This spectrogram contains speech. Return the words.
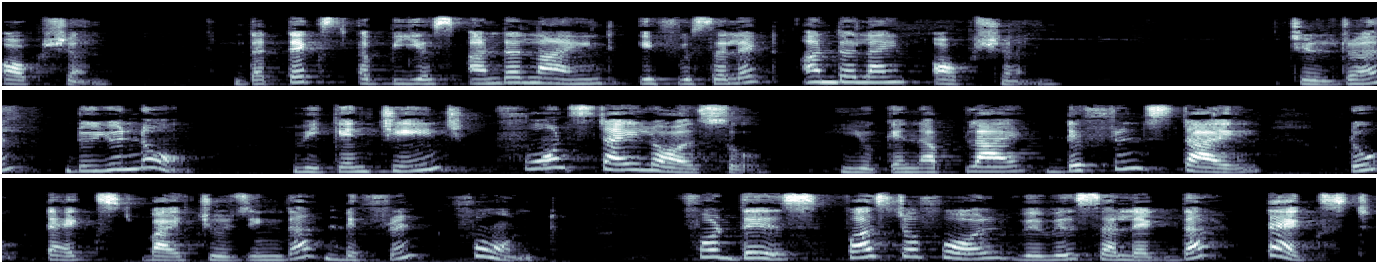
option. The text appears underlined if you select Underline option. Children, do you know? We can change font style also you can apply different style to text by choosing the different font. For this, first of all, we will select the text.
